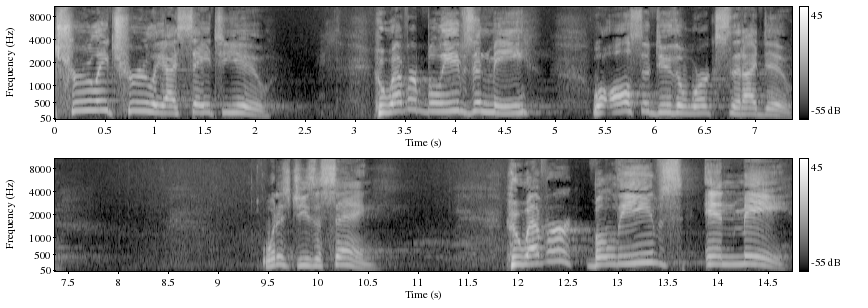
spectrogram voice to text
Truly, truly, I say to you, whoever believes in me will also do the works that I do. What is Jesus saying? Whoever believes in me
